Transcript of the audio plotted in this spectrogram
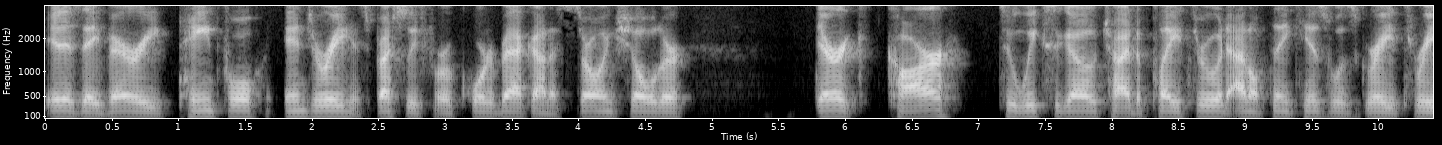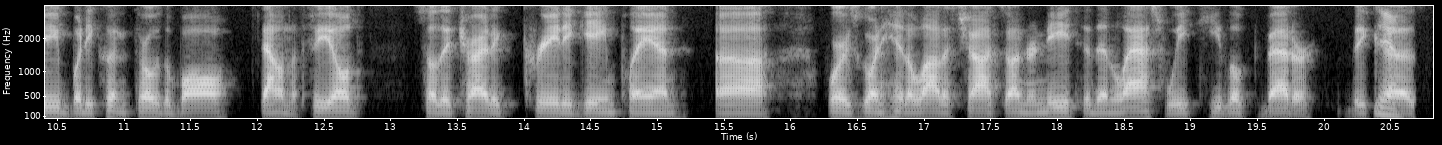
it is a very painful injury, especially for a quarterback on his throwing shoulder. Derek Carr two weeks ago tried to play through it. I don't think his was grade three, but he couldn't throw the ball down the field, so they tried to create a game plan. Uh, where he's going to hit a lot of shots underneath. And then last week he looked better because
